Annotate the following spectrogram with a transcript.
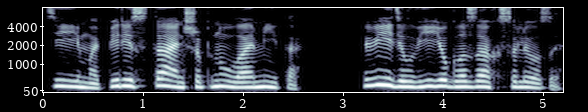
Тима, перестань, шепнула Амита. Видел в ее глазах слезы.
